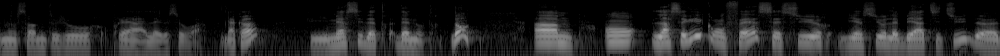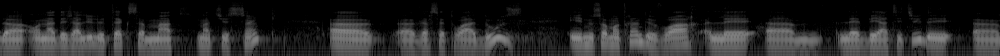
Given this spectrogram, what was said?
nous sommes toujours prêts à les recevoir. D'accord? Puis, merci d'être des nôtres. Donc, on, la série qu'on fait, c'est sur, bien sûr, les béatitudes. on a déjà lu le texte Matthieu 5, versets 3 à 12. Et nous sommes en train de voir les, euh, les béatitudes. Et euh,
